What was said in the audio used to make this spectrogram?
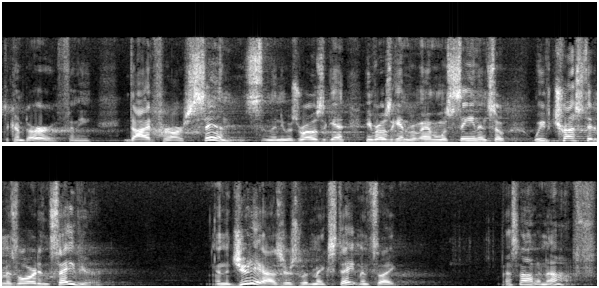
to come to earth and he died for our sins. And then he was rose again. He rose again and was seen. And so we've trusted him as Lord and Savior. And the Judaizers would make statements like, that's not enough.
